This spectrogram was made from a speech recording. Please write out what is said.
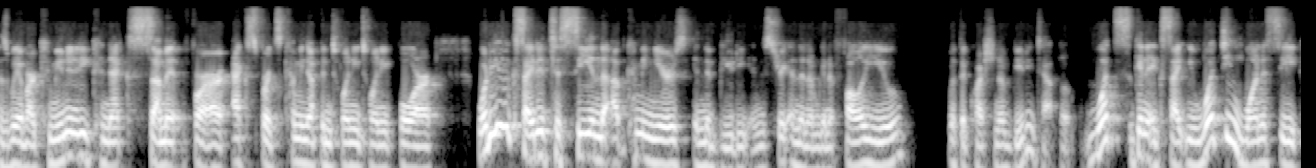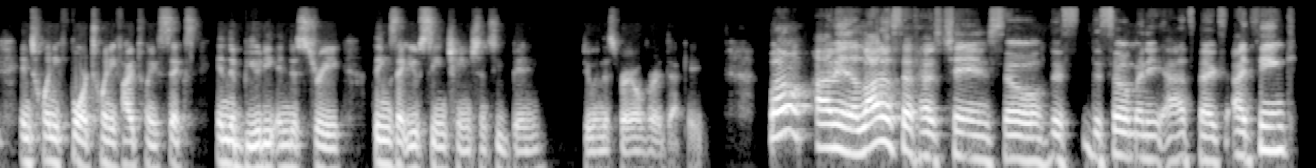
because we have our Community Connect Summit for our experts coming up in 2024, what are you excited to see in the upcoming years in the beauty industry? And then I'm going to follow you with the question of Beauty Tap. What's going to excite you? What do you want to see in 24, 25, 26 in the beauty industry? Things that you've seen change since you've been doing this for over a decade? Well, I mean, a lot of stuff has changed. So there's there's so many aspects. I think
